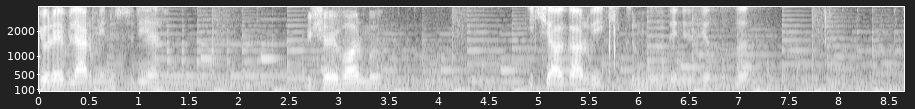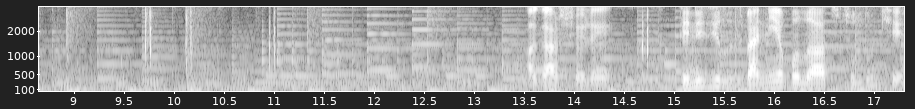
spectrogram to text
Görevler menüsü diye. Bir şey var mı? İki agar ve iki kırmızı deniz yıldızı. Agar şöyle... Deniz yıldızı ben niye balığa tutuldum ki?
